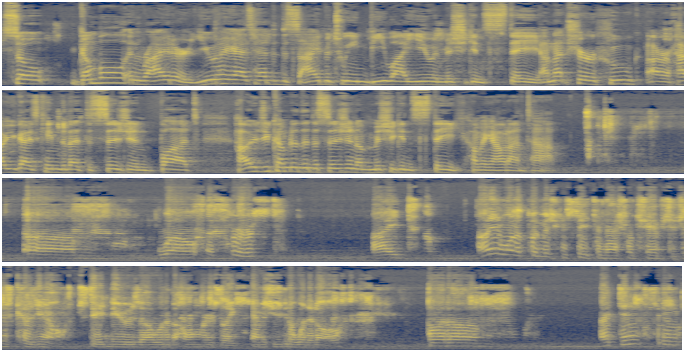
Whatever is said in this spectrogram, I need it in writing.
So Gumbel and Reider, you guys had to decide between BYU and Michigan State. I'm not sure who or how you guys came to that decision, but how did you come to the decision of Michigan State coming out on top? Um, well, at first, I I didn't want to put Michigan State to national championship just because you know state news, oh, one of the homers, like MSU's going to win it all. But um, I didn't think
